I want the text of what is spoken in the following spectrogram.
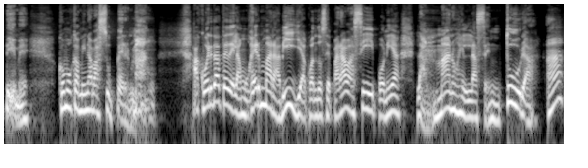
dime, ¿cómo caminaba Superman? Acuérdate de la Mujer Maravilla cuando se paraba así y ponía las manos en la cintura. ¿ah?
